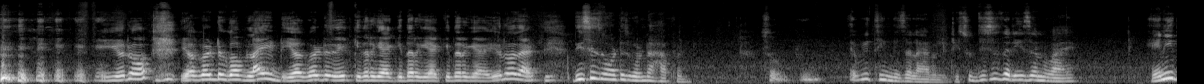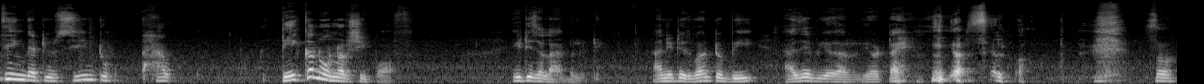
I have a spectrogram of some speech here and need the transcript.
You know you are going to go blind. You are going to say kidhar gaya kidhar gaya kidhar gaya. You know that this is what is going to happen. So everything is a liability. So this is the reason why anything that you seem to have taken ownership of it is a liability. And it is going to be as if you are you are tying yourself up. So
